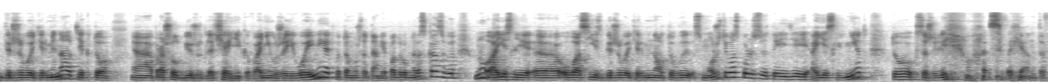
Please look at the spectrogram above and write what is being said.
биржевой терминал. Те, кто э, прошел биржу для чайников, они уже его имеют, потому что там я подробно рассказываю. Ну, а если у вас есть биржевой терминал, терминал, то вы сможете воспользоваться этой идеей, а если нет, то, к сожалению, у вас вариантов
